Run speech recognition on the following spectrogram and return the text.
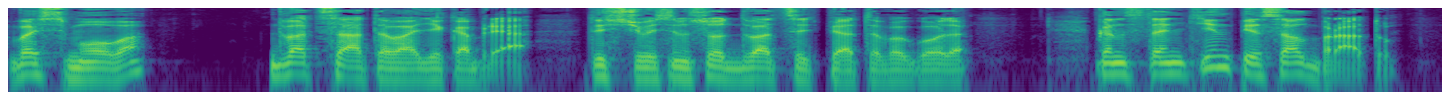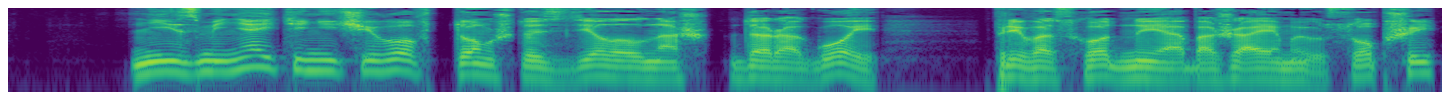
8-20 декабря 1825 года, Константин писал брату, «Не изменяйте ничего в том, что сделал наш дорогой, превосходный и обожаемый усопший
